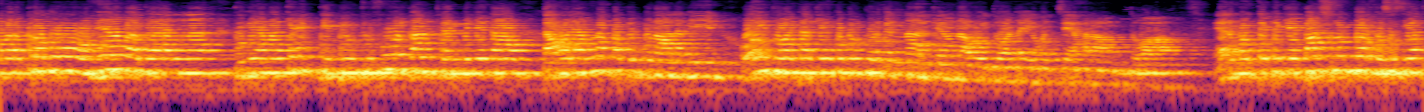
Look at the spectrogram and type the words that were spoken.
আমার প্রভু, হে আমার দয়াল, তুমি আমাকে একটি বিউটিফুল গার্লফ্রেন্ড মিলিয়ে দাও, তাহলে আল্লাহ পাক রব্বুল আলামিন ওই দোয়াটাকে কবুল করবেন না? কেননা ওই দোয়াটাই হচ্ছে হারাম দোয়া। এর মধ্যে থেকে পাঁচ নম্বর খুশুসিয়ত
